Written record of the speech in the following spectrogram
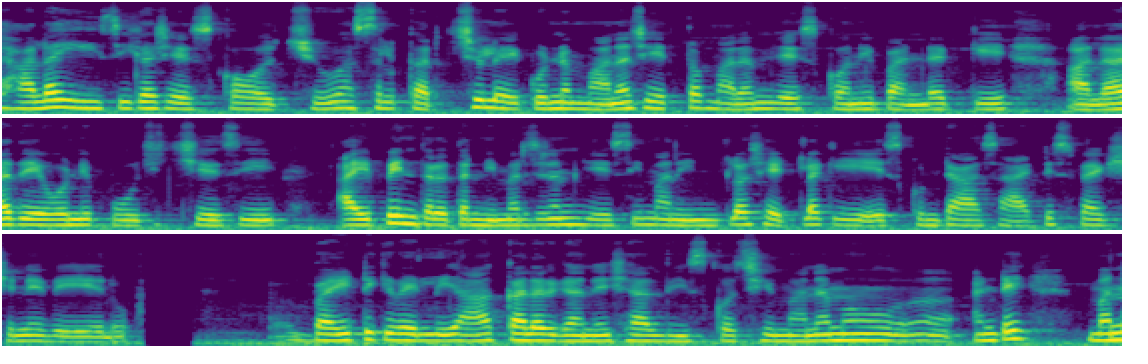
చాలా ఈజీగా చేసుకోవచ్చు. అసలు ఖర్చు లేకుండా మన చేతితో మనం చేసుకొని పండక్కి అలా దేవుణ్ణి పూజించేసి అయిపోయిన తర్వాత నిమజ్జనం చేసి మన ఇంట్లో చెట్లకి వేసుకుంటే ఆ సాటిస్ఫాక్షనే వేయరు బయటికి వెళ్ళి ఆ కలర్ గణేశాలు తీసుకొచ్చి మనము అంటే మన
